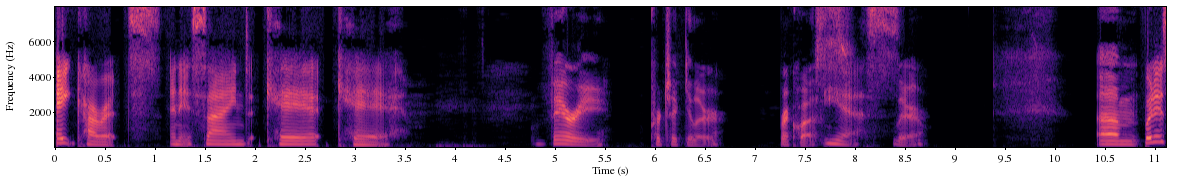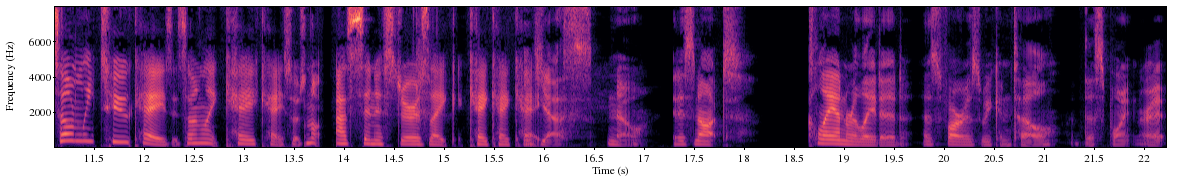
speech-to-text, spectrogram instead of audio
eight carrots, and it is signed KK. Very particular requests. Yes. There. Um But it's only two Ks. It's only like KK, so it's not as sinister as like KKK. yes. No. It is not Klan related as far as we can tell at this point, right?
